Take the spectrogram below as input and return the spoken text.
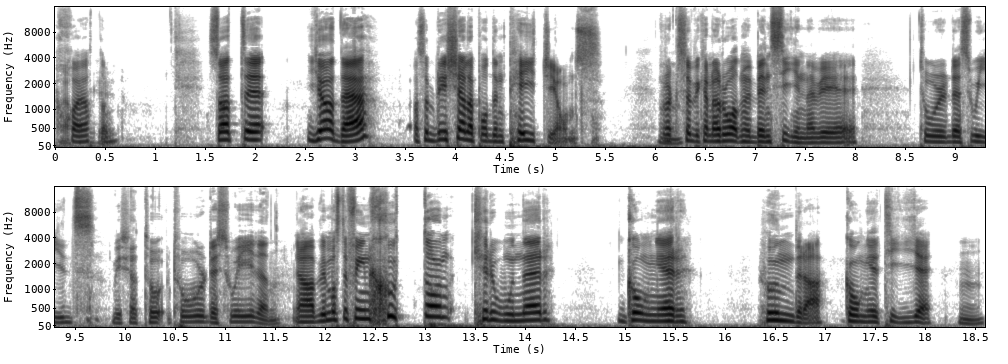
Sköt Ja, dem. Så att, eh, gör det. Och så blir Källarpodden Patreons. För Mm. så vi kan ha råd med bensin när vi Tour de Swedes. Vi ska to- Tour de Sweden. Ja, vi måste få in 17 kronor gånger 100 gånger 10. Mm.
